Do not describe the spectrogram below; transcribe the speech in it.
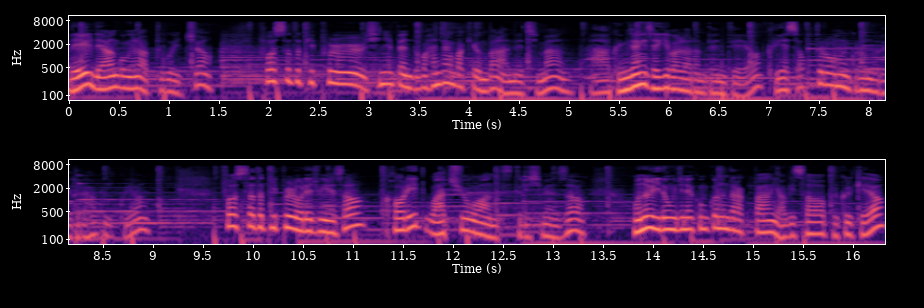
내일 내한 공연을 앞두고 있죠. 포스터 더 피플 신인 밴드고 한 장밖에 음반 안 냈지만 아 굉장히 재기발랄한 밴드예요. 귀에 쏙 들어오는 그런 노래들을 하고 있고요. 포스터 더 피플 노래 중에서 Call It What You Want 들으시면서 오늘 이동진의 꿈꾸는 다락방 여기서 불 끌게요.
